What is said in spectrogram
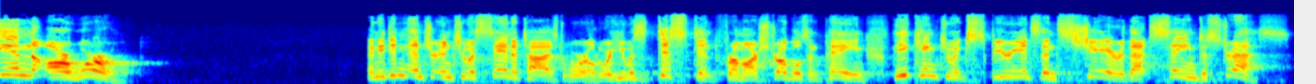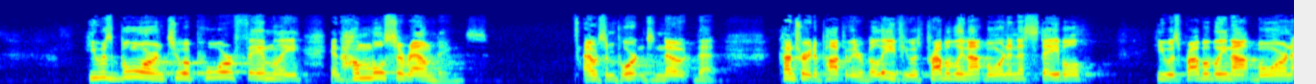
in our world. And he didn't enter into a sanitized world where he was distant from our struggles and pain. He came to experience and share that same distress. He was born to a poor family in humble surroundings. Now, it's important to note that, contrary to popular belief, he was probably not born in a stable. He was probably not born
